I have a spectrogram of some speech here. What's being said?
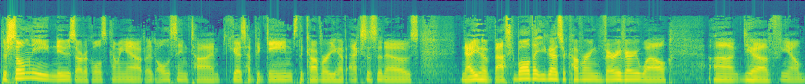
there's so many news articles coming out at all the same time. You guys have the games, the cover. You have X's and O's. Now you have basketball that you guys are covering very very well. Uh, you have you know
